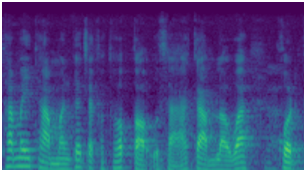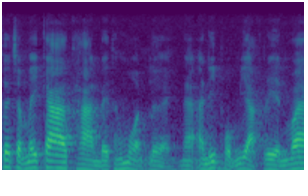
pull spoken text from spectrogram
ถ้าไม่ทำมันก็จะกระทบต่ออุตสาหกรรมเราว่าคนก็จะไม่กล้าทานไปทั้งหมดเลยนะอันนี้ผมอยากเรียนว่า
